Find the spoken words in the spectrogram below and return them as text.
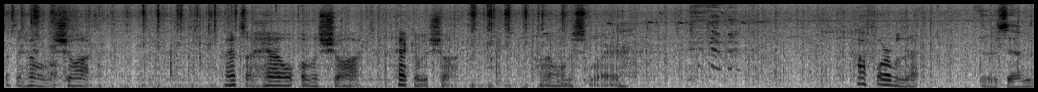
That's a hell of a shot. That's a hell of a shot. Heck of a shot. I don't want to swear. How far was that? 37.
